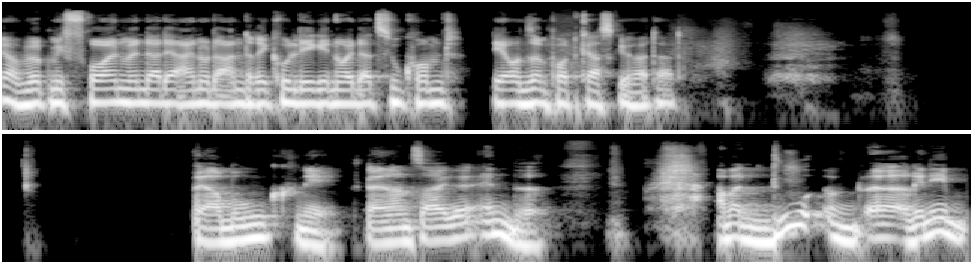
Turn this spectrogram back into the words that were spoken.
ja, würde mich freuen, wenn da der ein oder andere Kollege neu dazukommt, der unseren Podcast gehört hat. Werbung, nee, Stellenanzeige, Ende. Aber du, äh, René,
